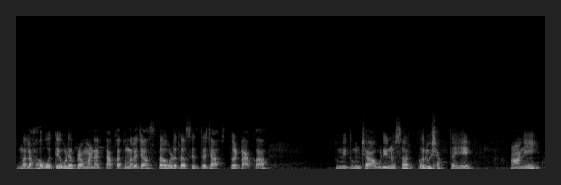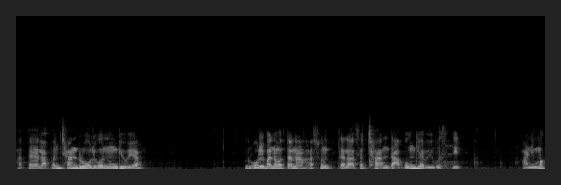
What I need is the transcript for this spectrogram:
तुम्हाला हवं तेवढ्या प्रमाणात टाका. तुम्हाला जास्त आवडत असेल तर जास्त टाका. तुम्ही तुमच्या आवडीनुसार करू शकता हे. आणि आता याला आपण छान रोल बनवून घेऊया. रोल बनवताना असून त्याला असं छान दाबून घ्या व्यवस्थित. आणि मग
